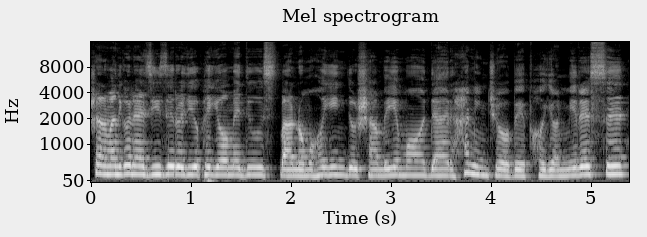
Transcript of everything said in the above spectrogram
شنوندگان عزیز رادیو پیام دوست برنامه های این دوشنبه ما در همین جا به پایان می‌رسه.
